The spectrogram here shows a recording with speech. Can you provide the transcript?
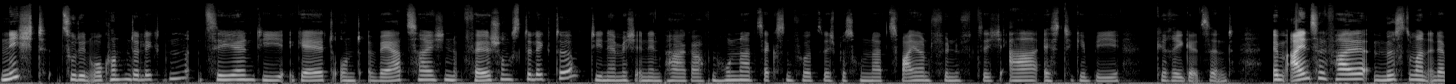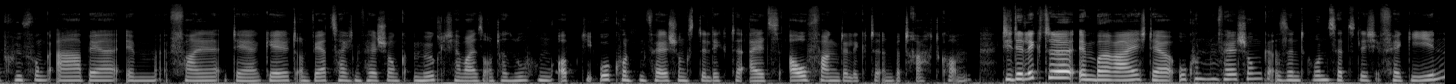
Nicht zu den Urkundendelikten zählen die Geld- und Wertzeichen Fälschungsdelikte, die nämlich in den Paragraphen 146 bis 152a StGB geregelt sind. Im Einzelfall müsste man in der Prüfung aber im Fall der Geld- und Wertzeichenfälschung möglicherweise untersuchen, ob die Urkundenfälschungsdelikte als Auffangdelikte in Betracht kommen. Die Delikte im Bereich der Urkundenfälschung sind grundsätzlich Vergehen.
